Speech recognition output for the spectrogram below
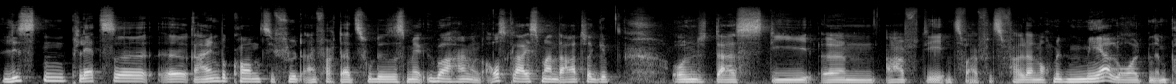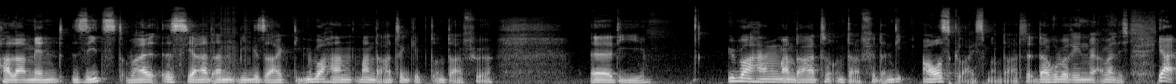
Listenplätze äh, reinbekommt. Sie führt einfach dazu, dass es mehr Überhang- und Ausgleichsmandate gibt und dass die ähm, AfD im Zweifelsfall dann noch mit mehr Leuten im Parlament sitzt, weil es ja dann, wie gesagt, die Überhangmandate gibt und dafür äh, die Überhangmandate und dafür dann die Ausgleichsmandate. Darüber reden wir aber nicht. Ja,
